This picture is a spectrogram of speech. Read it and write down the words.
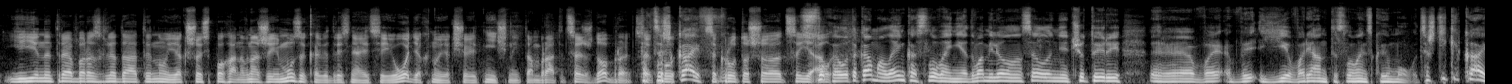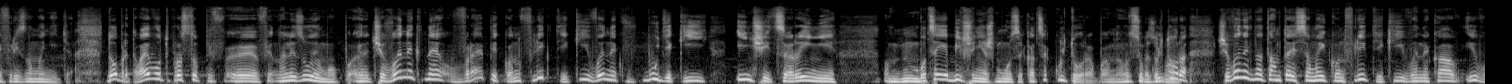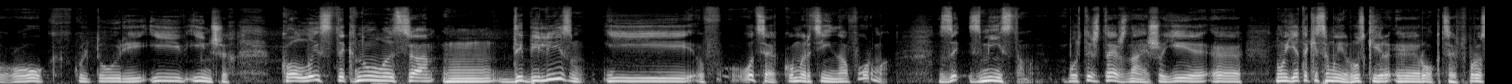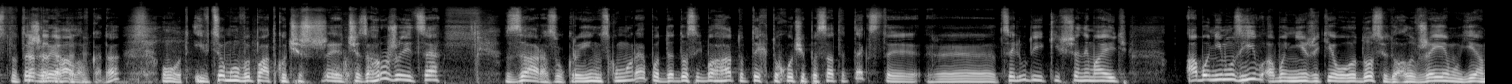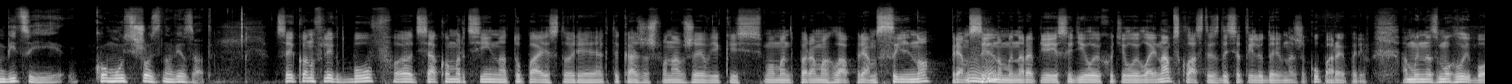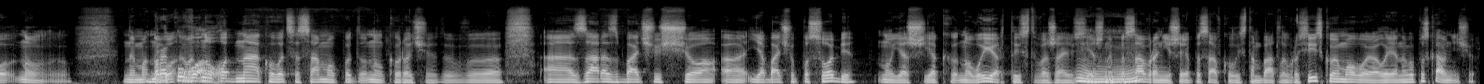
Її не треба розглядати, ну, як щось погане. В нас же і музика відрізняється, і одяг, ну, якщо етнічний там брати. Це ж добре. Це, це ж кайф. Це круто, що це є. Слухай, отака маленька Словенія, 2 мільйони населення, 4 е, в, в, є варіанти словенської мови. Це ж тільки кайф різноманіття. Добре, давай от просто е, фіналізуємо. Чи виникне в репі конфлікт, який виник в будь-якій іншій царині? Бо це є більше, ніж музика, це культура, певна субкультура. Чи виникне там той самий конфлікт, який виникав і в рок-культурі, і в інших, коли стикнулося дебілізм і оця комерційна форма з, з містами? Бо ти ж теж знаєш, що є, е, ну, є такий самий русський е, рок, це просто теж Та-та-та-та-та. регаловка. Да? От, і в цьому випадку, чи, ж- чи загрожує це зараз українському репу, де досить багато тих, хто хоче писати тексти, е, це люди, які ще не мають або ні мозгів, або ні життєвого досвіду, але вже їм є амбіції комусь щось нав'язати. Цей конфлікт був, е, ця комерційна тупа історія, як ти кажеш, вона вже в якийсь момент перемогла прям сильно. Прям сильно ми на реп сиділи і хотіли лайнап скласти з 10 людей. В нас же купа реперів. А ми не змогли, бо ну нема ну, бо- ну однаково це само ну коротше. В а, зараз бачу, що а, я бачу по собі. Ну я ж як новий артист вважаюся. Я ж не писав раніше. Я писав колись там батлив російською мовою, але я не випускав нічого.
